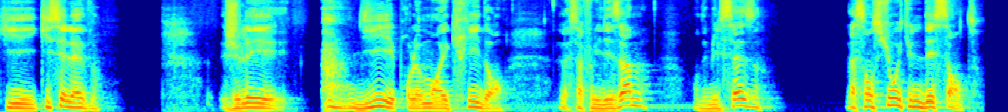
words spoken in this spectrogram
qui, qui s'élève. Je l'ai dit et probablement écrit dans la Symphonie des âmes en 2016, l'ascension est une descente.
